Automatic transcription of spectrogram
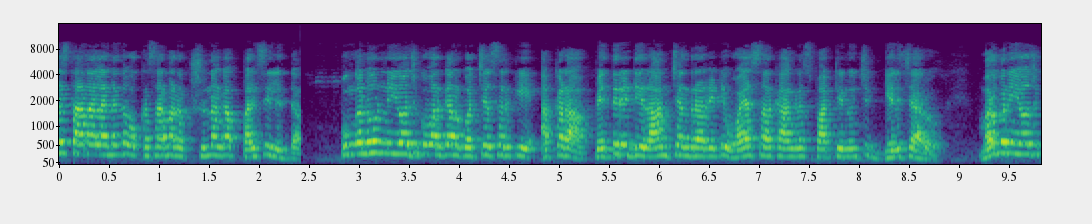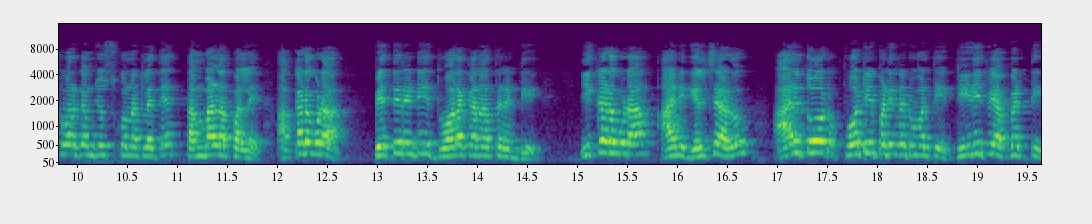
ఏ స్థానాలు అనేది ఒక్కసారి మనం క్షుణ్ణంగా పరిశీలిద్దాం. పుంగనూరు నియోజకవర్గానికి వచ్చేసరికి అక్కడ పెద్దిరెడ్డి రామచంద్రారెడ్డి వైఎస్ఆర్ కాంగ్రెస్ పార్టీ నుంచి గెలిచారు. మరొక నియోజకవర్గం చూసుకున్నట్లయితే తంబళ్ళపల్లె అక్కడ కూడా పెద్దిరెడ్డి ద్వారకానాథ రెడ్డి ఇక్కడ కూడా ఆయన గెలిచాడు. ఆయనతో పోటీ పడినటువంటి టీడీపీ అభ్యర్థి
